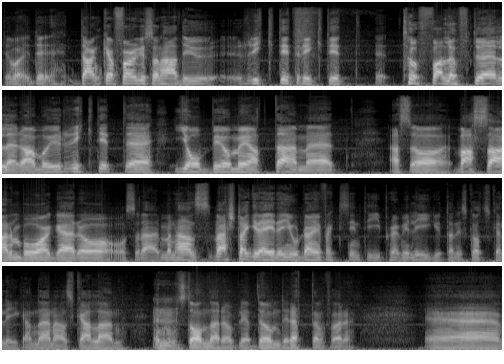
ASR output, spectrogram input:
det var, det, Duncan Ferguson hade ju riktigt, riktigt eh, tuffa luftdueller och han var ju riktigt eh, jobbig att möta med Alltså vassa armbågar och, och sådär. Men hans värsta grej den gjorde han ju faktiskt inte i Premier League utan i skotska ligan där han skallade en, en Mm. motståndare och blev dömd i rätten för det. Eh,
